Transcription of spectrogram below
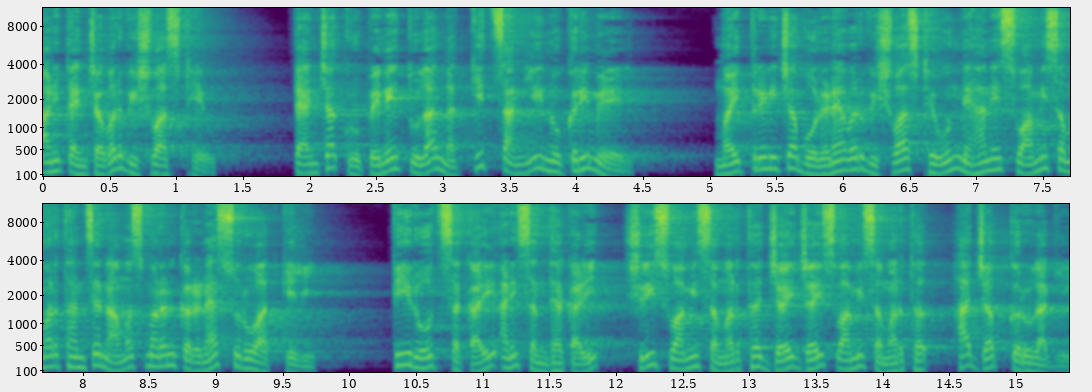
आणि त्यांच्यावर विश्वास ठेव. त्यांच्या कृपेने तुला नक्कीच चांगली नोकरी मिळेल. मैत्रिणीच्या बोलण्यावर विश्वास ठेवून नेहाने स्वामी समर्थांचे नामस्मरण करण्यास सुरुवात केली. ती रोज सकाळी आणि संध्याकाळी श्री स्वामी समर्थ जय जय स्वामी समर्थ हा जप करू लागली.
